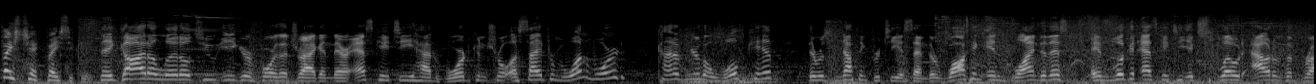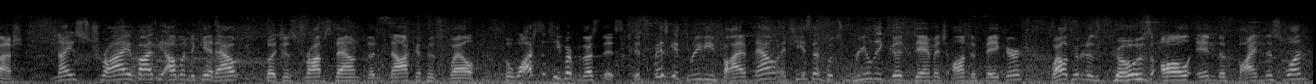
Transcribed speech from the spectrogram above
face check basically. They got a little too eager for the Dragon there. SKT had ward control. Aside from one ward, kind of near the Wolf camp, there was nothing for TSM. They're walking in blind to this, and look at SKT explode out of the brush. Nice try by the Alban to get out, but just drops down the knockup as well. But watch the team fight for the rest of this. It's basically 3v5 now, and TSM puts really good damage onto Faker. Wild Turtle just goes all in to find this one.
